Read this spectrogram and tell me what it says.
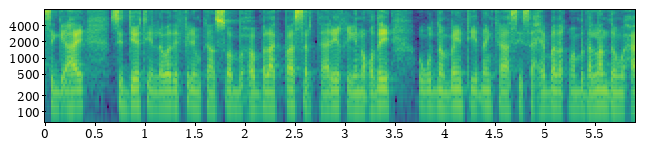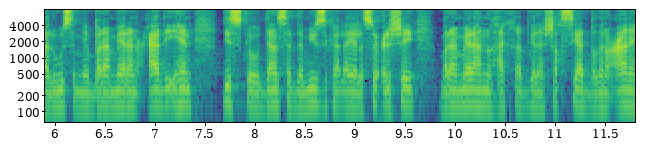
kalaasiga ahay. Sideetan labadii filimkan soo baxo blackbuster taariikhiga noqday. Ugu dambeyntii dhankaasi saaxiibada qmabada london waxaa lagu sameeyey baraameeran caadi ahayn disco dancer the musical ayaa la soo celishay baraameerahan waxaa ka qaybgaleen shakhsiyaad badan oo caane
